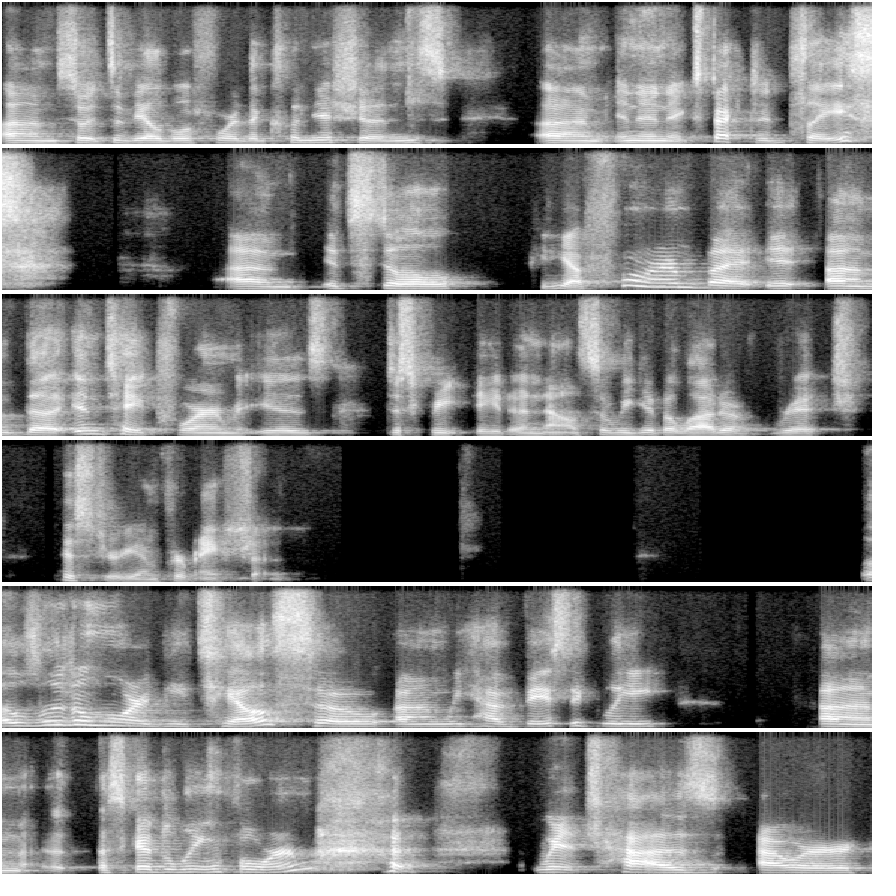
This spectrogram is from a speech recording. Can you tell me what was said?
Um, so it's available for the clinicians um, in an expected place. Um, it's still PDF form, but it, um, the intake form is discrete data now. So we get a lot of rich history information a little more detail. So um, we have basically um, a scheduling form, which has our,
